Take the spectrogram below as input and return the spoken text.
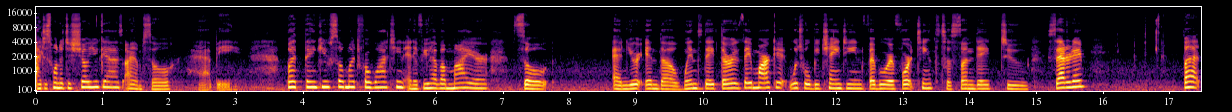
I just wanted to show you guys I am so happy. But thank you so much for watching. And if you have a Meijer, so and you're in the Wednesday Thursday market, which will be changing February 14th to Sunday to Saturday. But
